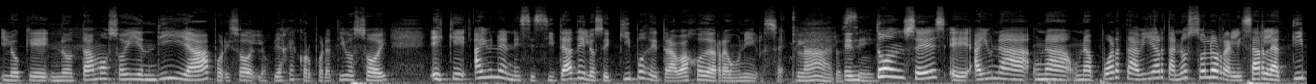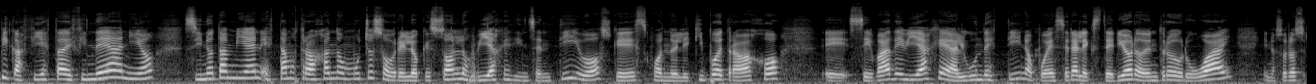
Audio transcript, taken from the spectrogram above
lo que notamos hoy en día, por eso los viajes corporativos hoy, es que hay una necesidad de los equipos de trabajo de reunirse. Claro, Entonces, eh, hay una, una, una puerta abierta, no solo realizar la típica fiesta de fin de año, sino también estamos trabajando mucho sobre lo que son los viajes de incentivos, que es cuando el equipo de trabajo eh, se va de viaje a algún destino, puede ser al exterior o dentro de Uruguay, y nosotros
